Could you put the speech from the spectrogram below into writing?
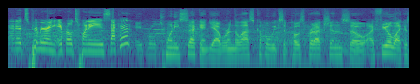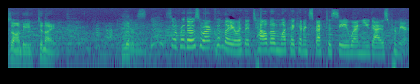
And it's premiering April 22nd? April 22nd, yeah, we're in the last couple weeks of post production, so I feel like a zombie tonight. Literally. So, for those who aren't familiar with it, tell them what they can expect to see when you guys premiere.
